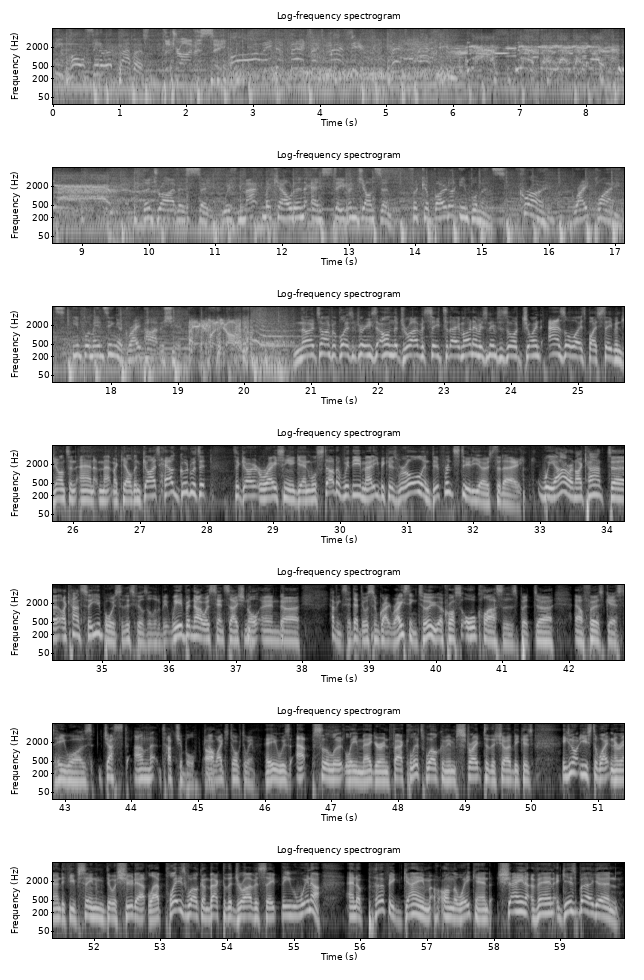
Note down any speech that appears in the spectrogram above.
2020 pole sitter at Bathurst. The driver's seat. Oh, in defence, that's massive. That's massive. Yeah, yeah, yeah, yeah, yeah, yeah. The driver's seat with Matt McKeldin and Stephen Johnson for Kubota Implements. Krone, Great Plains, implementing a great partnership. Excellent job. No time for pleasantries on the driver's seat today. My name is Nims Azor, joined as always by Stephen Johnson and Matt McKeldin. Guys, how good was it to go racing again? We'll start off with you, Matty, because we're all in different studios today. We are, and I can't uh, I can't see you boys, so this feels a little bit weird. But no, it was sensational. and uh, having said that, there was some great racing too across all classes. But uh, our first guest, he was just untouchable. Can't Oh. wait to talk to him. He was absolutely mega. In fact, let's welcome him straight to the show because he's not used to waiting around if you've seen him do a shootout lap. Please welcome back to the driver's seat the winner and a perfect game on the weekend, Shane Van Gisbergen.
